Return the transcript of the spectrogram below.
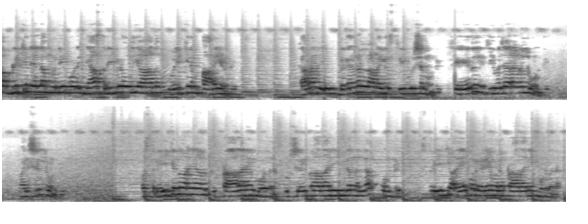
പബ്ലിക്കിന്റെ എല്ലാം മുന്നിൽ പോയി ഞാൻ സ്ത്രീ വിരോധിയാണെന്ന് ഒരിക്കലും പറയരുത്. കാരണം മൃഗങ്ങളിലാണെങ്കിൽ സ്ത്രീ പുരുഷനുണ്ട്. ഏത് ജീവജാലങ്ങളിലും ഉണ്ട്? മനുഷ്യനിലും ഉണ്ട്. അപ്പൊ സ്ത്രീക്ക് എന്ന് പറഞ്ഞാൽ പ്രാധാന്യം കൂടുതലാണ്. പുരുഷനും പ്രാധാന്യം ഇല്ലെന്നല്ല ഉണ്ട്. സ്ത്രീക്കും അതേപോലെ ഒരേപോലെ പ്രാധാന്യം കൂടുതലാണ്.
